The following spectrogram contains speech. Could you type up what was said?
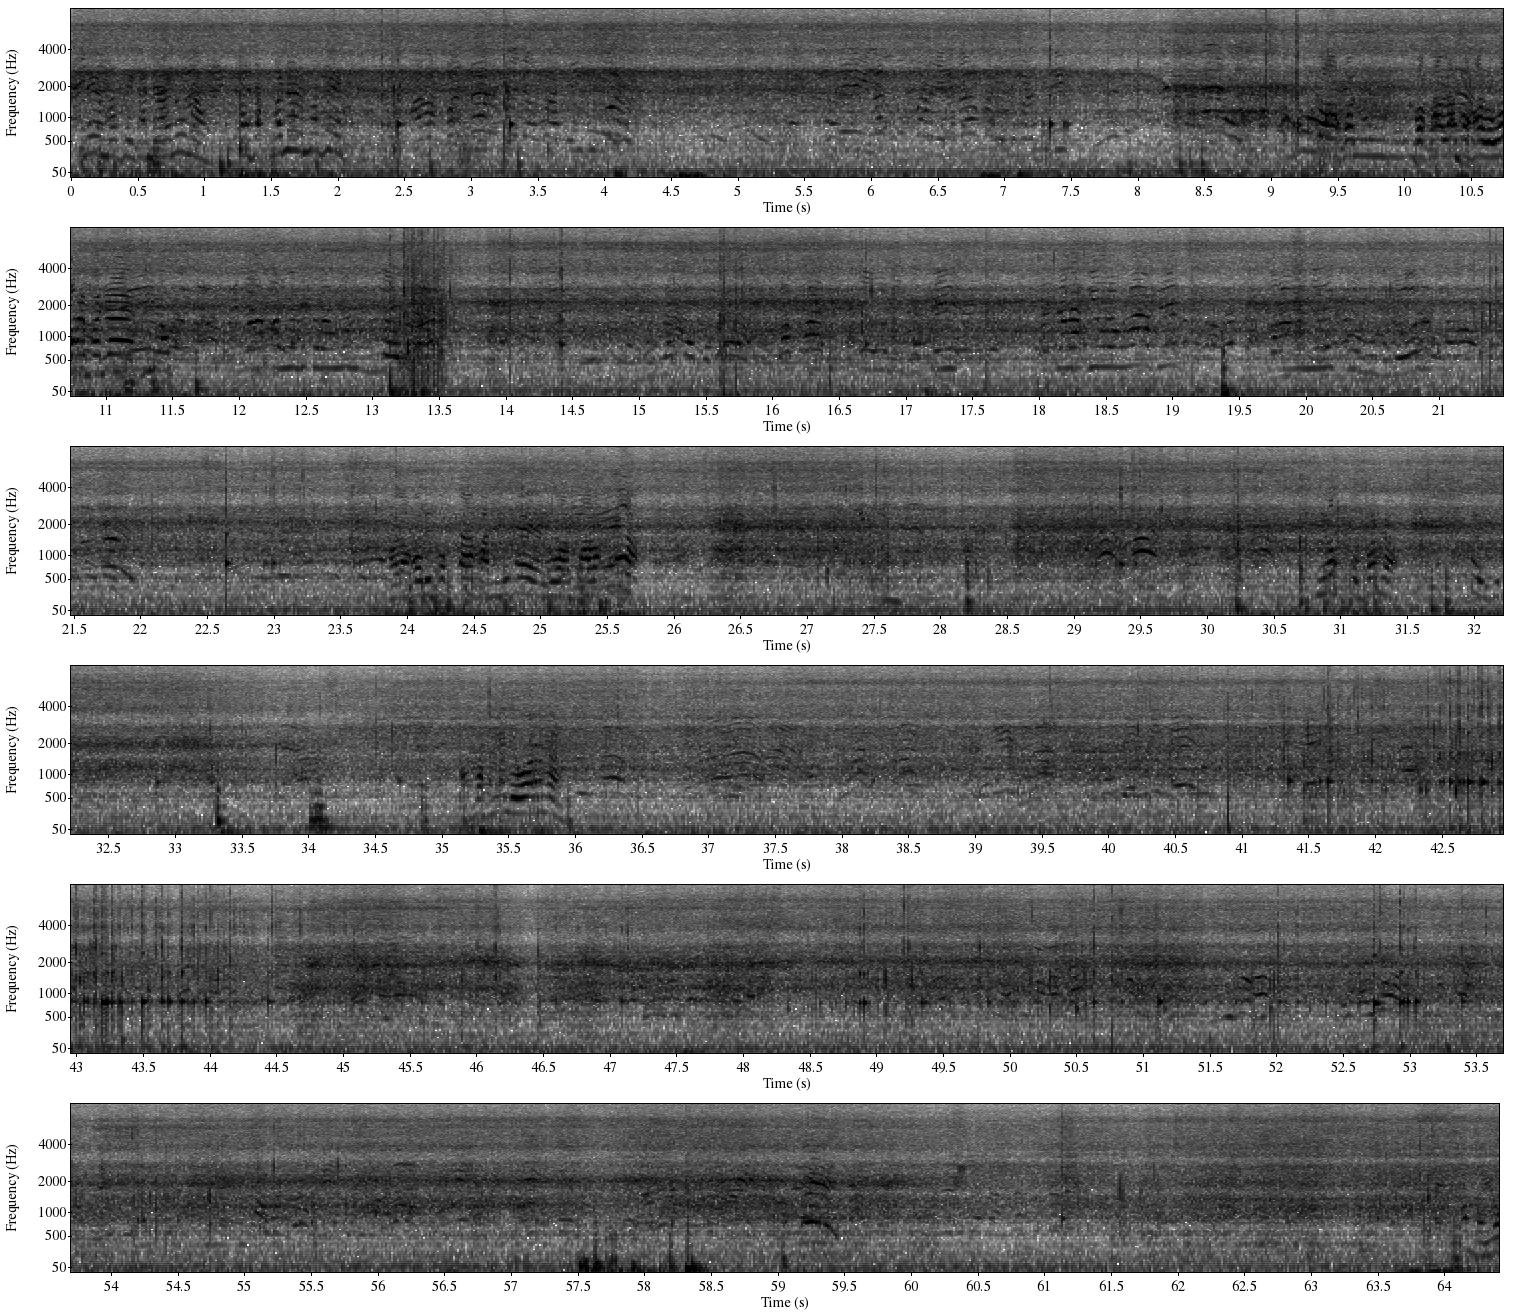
Ini masih nah. Anak tidak mati hilang bukan jadi apa mati. Aku bakal keluar pada yang kalau mengikuti ada lagi ulang lagi. Orang nyelek belum mundur. Kalau aku dipektakan gitu ya luar Siok tuh mana? Asapnya di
